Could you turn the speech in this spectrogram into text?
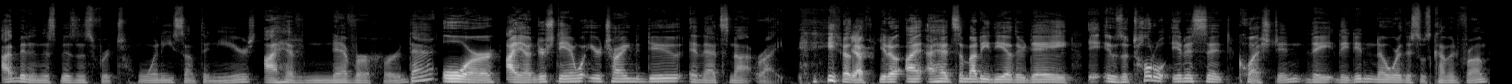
"I've been in this business for twenty something years. I have never heard that," or "I understand what you're trying to do." And that's not right. you know, yep. you know, I, I had somebody the other day. It, it was a total innocent question. They they didn't know where this was coming from,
